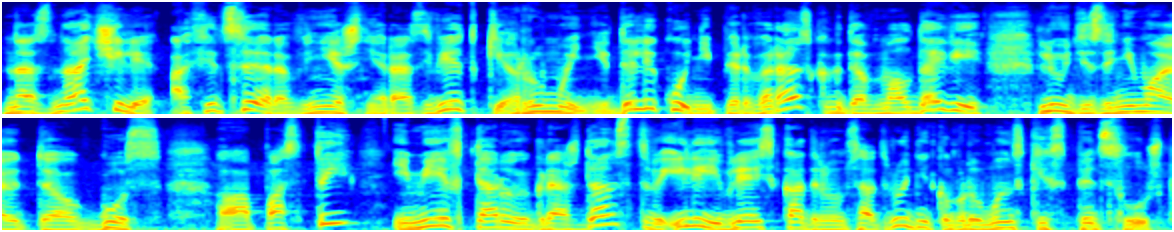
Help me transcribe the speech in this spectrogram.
назначили офицера внешней разведки Румынии. Далеко не первый раз, когда в Молдавии люди занимают э, госпосты, имея второе гражданство или являясь кадровым сотрудником румынских спецслужб.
